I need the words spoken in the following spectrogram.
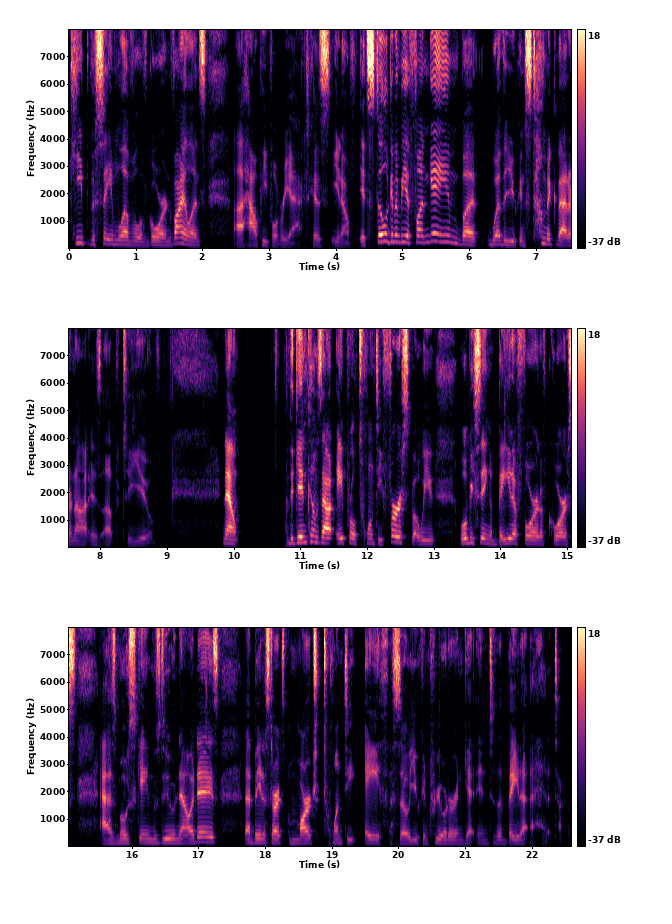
keep the same level of gore and violence, uh, how people react. Because, you know, it's still going to be a fun game, but whether you can stomach that or not is up to you. Now, the game comes out April 21st, but we will be seeing a beta for it, of course, as most games do nowadays. That beta starts March 28th, so you can pre order and get into the beta ahead of time.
